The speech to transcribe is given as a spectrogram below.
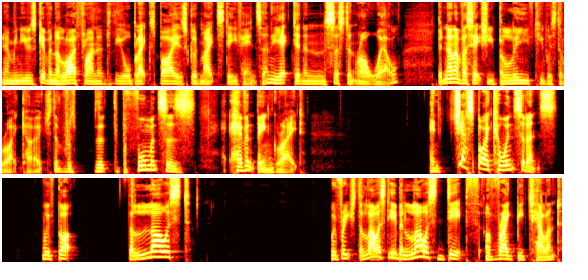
I mean, he was given a lifeline into the All Blacks by his good mate Steve Hansen. He acted in an assistant role well, but none of us actually believed he was the right coach. The, the, the performances haven't been great. And just by coincidence, we've got the lowest we've reached the lowest ebb and lowest depth of rugby talent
